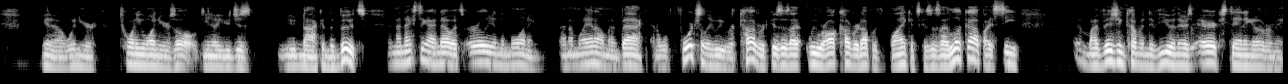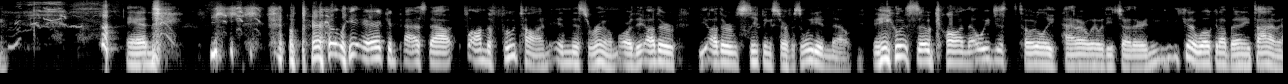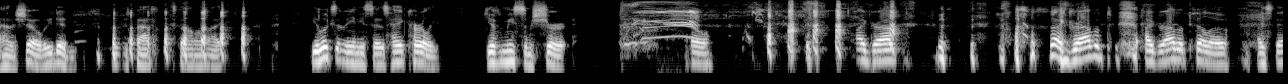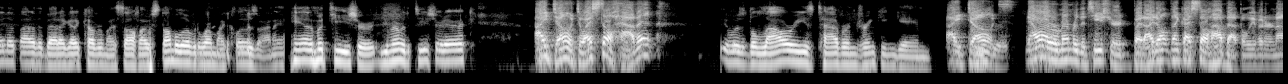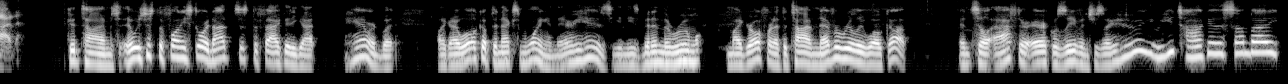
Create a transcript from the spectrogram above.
You know, when you're 21 years old, you know, you just you're knocking the boots. And the next thing I know, it's early in the morning, and I'm laying on my back. And fortunately, we were covered because as I we were all covered up with blankets. Because as I look up, I see my vision come into view, and there's Eric standing over me. and apparently Eric had passed out on the futon in this room or the other the other sleeping surface, and we didn't know. And he was so gone that we just totally had our way with each other. And he, he could have woken up at any time and had a show, but he didn't. He just passed out all night. He looks at me and he says, "Hey, Kirley, give me some shirt." So I grabbed I grab a, I grab a pillow. I stand up out of the bed. I got to cover myself. I stumble over to where my clothes are, and I hand him a T-shirt. You remember the T-shirt, Eric? I don't. Do I still have it? It was the Lowry's Tavern drinking game. I don't. T-shirt. Now I remember the T-shirt, but I don't think I still have that. Believe it or not. Good times. It was just a funny story. Not just the fact that he got hammered, but like I woke up the next morning and there he is, and he's been in the room. My girlfriend at the time never really woke up until after Eric was leaving. She's like, "Who are you? Were you talking to somebody?"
